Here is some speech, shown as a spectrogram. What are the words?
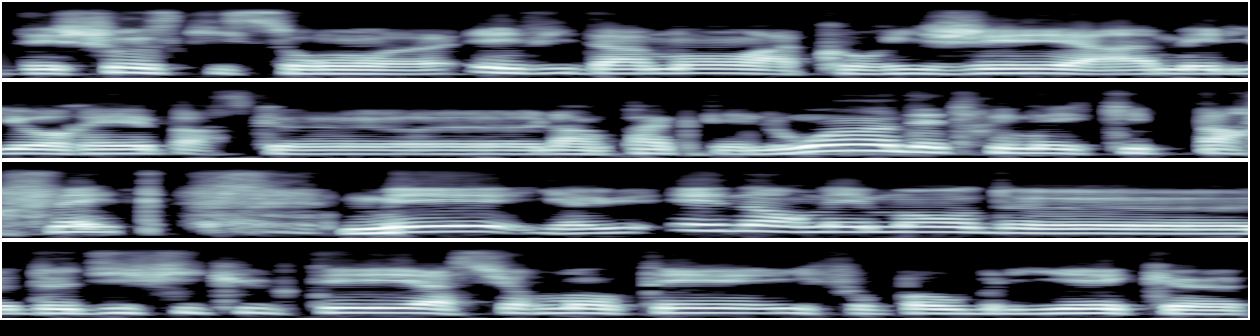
des choses qui sont euh, évidemment à corriger, à améliorer, parce que euh, l'impact est loin d'être une équipe parfaite, mais il y a eu énormément de, de difficultés à surmonter. Il faut pas oublier que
